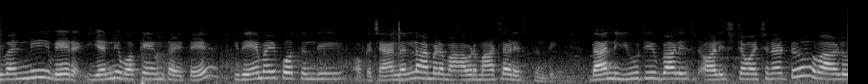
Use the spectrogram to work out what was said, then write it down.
ఇవన్నీ వేరే ఇవన్నీ ఒక ఎంత అయితే ఇది ఏమైపోతుంది ఒక ఛానల్లో ఆవిడ ఆవిడ మాట్లాడేస్తుంది. దాన్ని యూట్యూబ్ వాళ్ళు వాళ్ళు ఇష్టం వచ్చినట్టు వాళ్ళు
